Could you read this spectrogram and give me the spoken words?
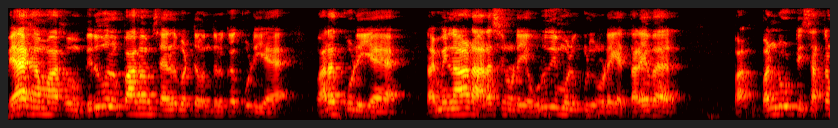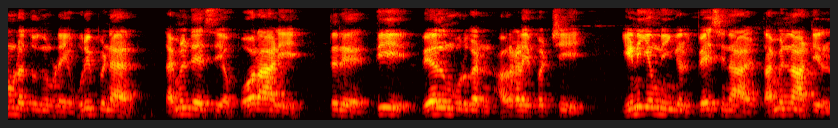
வேகமாகவும் விறுவிறுப்பாகவும் செயல்பட்டு வந்திருக்கக்கூடிய வரக்கூடிய தமிழ்நாடு அரசினுடைய உறுதிமொழி குழுவினுடைய தலைவர் ப- பண்டூட்டி சட்டமன்ற தொகுதியினுடைய உறுப்பினர் தமிழ் தேசிய போராளி திரு தி. வேல்முருகன் அவர்களை பற்றி இனியும் நீங்கள் பேசினால் தமிழ்நாட்டில்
